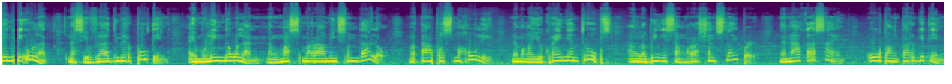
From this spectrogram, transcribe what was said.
Iniulat na si Vladimir Putin ay muling nawalan ng mas maraming sundalo matapos mahuli ng mga Ukrainian troops ang labing isang Russian sniper na naka-assign upang targetin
